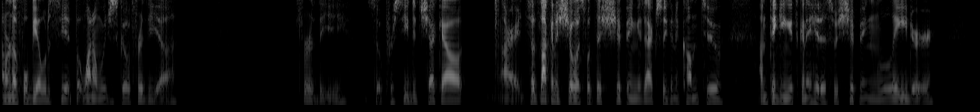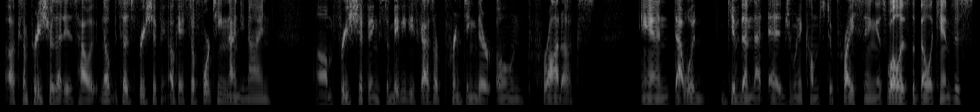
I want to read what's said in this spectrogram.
I don't know if we'll be able to see it, but why don't we just go for the uh, for the so proceed to checkout. All right, so it's not going to show us what the shipping is actually going to come to. I'm thinking it's going to hit us with shipping later, because uh, I'm pretty sure that is how. It, nope, it says free shipping. Okay, so 14.99, um, free shipping. So maybe these guys are printing their own products, and that would give them that edge when it comes to pricing, as well as the Bella Canvas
